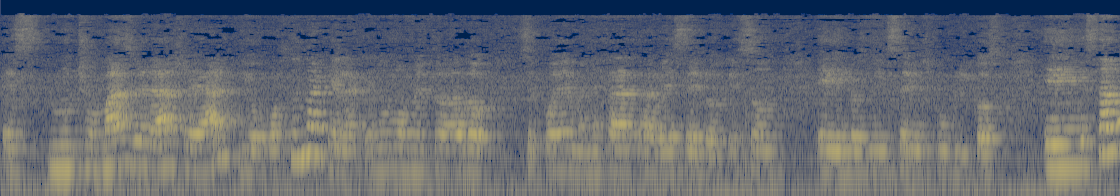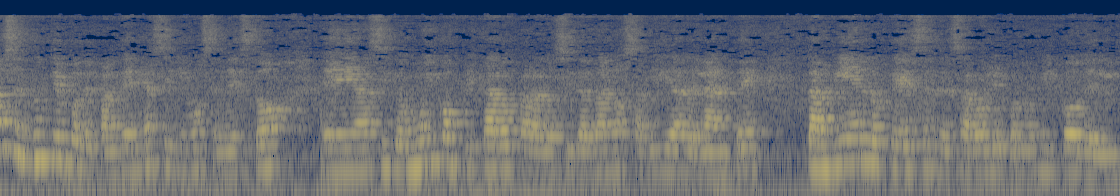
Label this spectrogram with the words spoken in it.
es mucho más veraz, real y oportuna que la que en un momento dado se puede manejar a través de lo que son eh, los ministerios públicos. Eh, estamos en un tiempo de pandemia, seguimos en esto, eh, ha sido muy complicado para los ciudadanos salir adelante, también lo que es el desarrollo económico de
